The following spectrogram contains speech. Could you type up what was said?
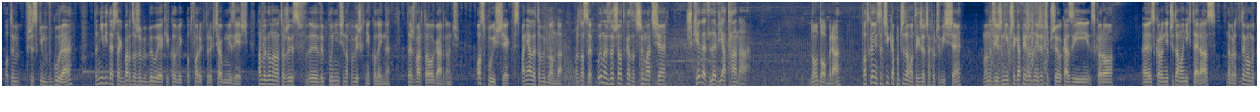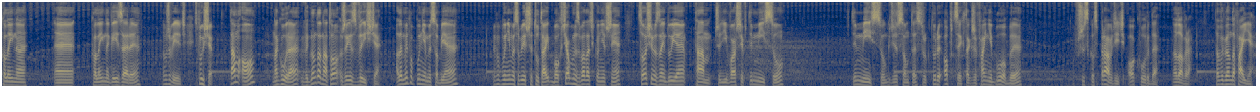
po tym wszystkim w górę, to nie widać tak bardzo, żeby były jakiekolwiek potwory, które chciałbym je zjeść. Tam wygląda na to, że jest y, wypłynięcie na powierzchnię kolejne. Też warto ogarnąć. O, spójrzcie, jak wspaniale to wygląda. Można sobie wpłynąć do środka, zatrzymać się. Szkielet Lewiatana. No dobra. Pod koniec odcinka poczytam o tych rzeczach oczywiście. Mam nadzieję, że nie przegapię żadnej rzeczy przy okazji, skoro, e, skoro nie czytam o nich teraz. Dobra, tutaj mamy kolejne, e, kolejne gejzery. Dobrze wiedzieć. Spójrzcie, tam o, na górę, wygląda na to, że jest wyjście. Ale my popłyniemy sobie... My popłyniemy sobie jeszcze tutaj, bo chciałbym zbadać koniecznie, co się znajduje tam, czyli właśnie w tym miejscu. W tym miejscu, gdzie są te struktury obcych, także fajnie byłoby to wszystko sprawdzić. O kurde. No dobra. To wygląda fajnie.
